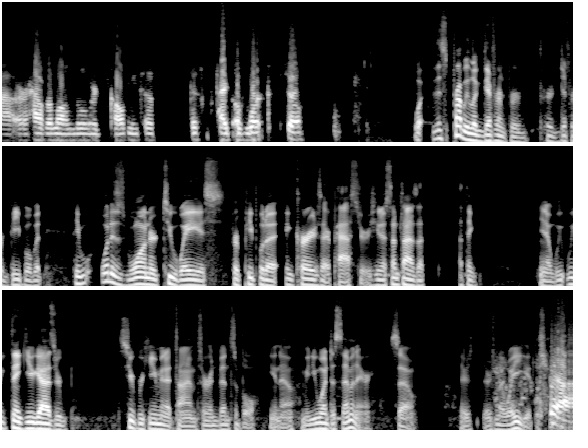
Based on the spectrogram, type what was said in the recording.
uh, or however long the Lord calls me to this type of work. So What this probably looked different for for different people, but I mean, what is one or two ways for people to encourage their pastors? You know, sometimes I I think, you know, we, we think you guys are superhuman at times or invincible. You know, I mean, you went to seminary, so there's there's no way you get discouraged. Yeah.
